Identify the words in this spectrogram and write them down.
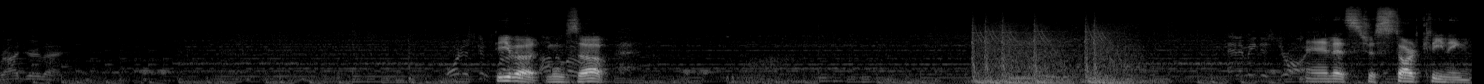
Roger that. Divat moves up. And let's just start cleaning.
